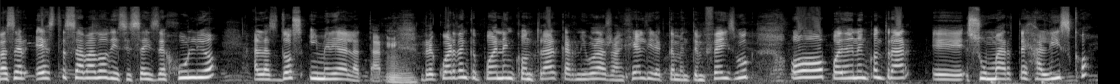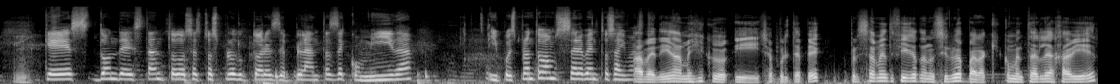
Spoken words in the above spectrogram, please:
Va a ser este sábado 16 de julio a las dos y media de la tarde. Recuerden que pueden encontrar Carnívoras Rangel directamente en Facebook o pueden encontrar eh, Sumarte Jalisco, mm. que es donde están todos estos productores de plantas de comida. Y pues pronto vamos a hacer eventos ahí más. Avenida México y Chapultepec. Precisamente, fíjate, nos sirve para que comentarle a Javier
